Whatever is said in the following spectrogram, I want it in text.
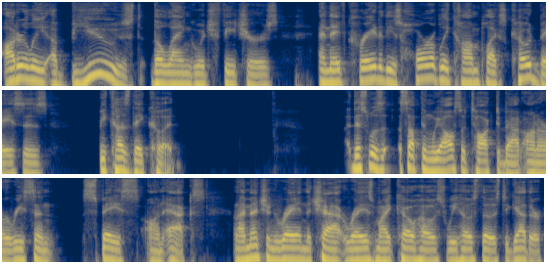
utterly abused the language features and they've created these horribly complex code bases because they could. This was something we also talked about on our recent space on X. And I mentioned Ray in the chat. Ray is my co host. We host those together.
